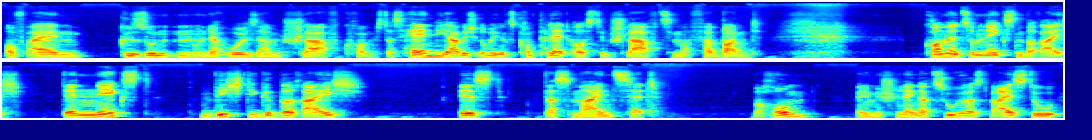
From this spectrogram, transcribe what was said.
auf einen gesunden und erholsamen Schlaf kommst. Das Handy habe ich übrigens komplett aus dem Schlafzimmer verbannt. Kommen wir zum nächsten Bereich. Der nächst wichtige Bereich ist das Mindset. Warum? Wenn du mir schon länger zuhörst, weißt du,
